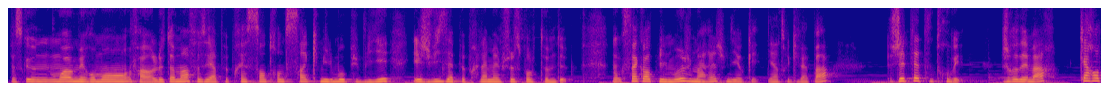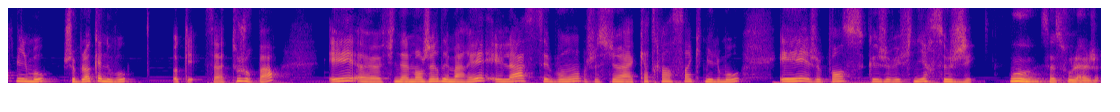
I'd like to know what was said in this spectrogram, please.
Parce que moi, mes romans, enfin, le tome 1 faisait à peu près 135 000 mots publiés et je vise à peu près la même chose pour le tome 2. Donc 50 000 mots, je m'arrête, je me dis, ok, il y a un truc qui va pas. J'ai peut-être trouvé. Je redémarre, 40 000 mots, je bloque à nouveau. Ok, ça va toujours pas. Et euh, finalement, j'ai redémarré. Et là, c'est bon, je suis à 85 000 mots. Et je pense que je vais finir ce G. Ouh, ça soulage.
